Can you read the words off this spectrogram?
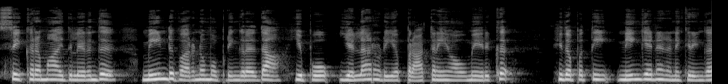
சீக்கிரமாக இதிலிருந்து மீண்டு வரணும் அப்படிங்கிறது தான் இப்போ எல்லாருடைய பிரார்த்தனையாகவுமே இருக்குது இதை பற்றி நீங்கள் என்ன நினைக்கிறீங்க?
